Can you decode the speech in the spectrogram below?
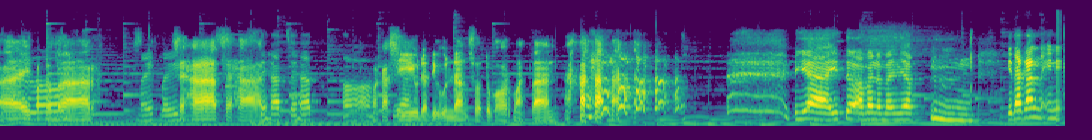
hai, Halo. apa kabar? Baik, baik. Sehat, sehat. Sehat, sehat. Oh, Makasih udah diundang suatu kehormatan. Iya, itu apa namanya? kita kan ini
